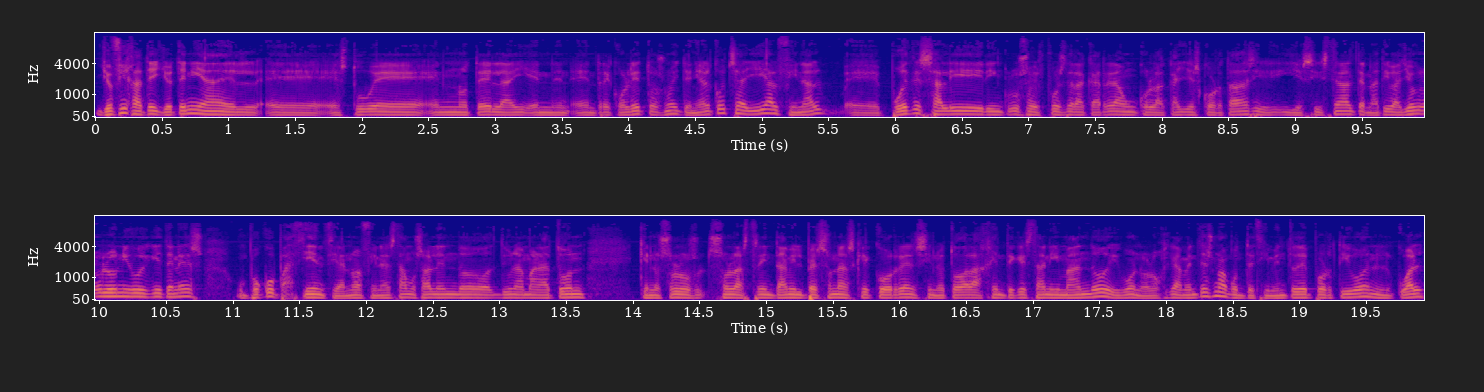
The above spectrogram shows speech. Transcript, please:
yo fíjate, yo tenía el, eh, estuve en un hotel ahí en, en- en Recoletos, ¿no? Y tenía el coche allí. Al final, eh, puedes salir incluso después de la carrera, aún con las calles cortadas y, y existen alternativas. Yo creo que lo único que hay que tener es un poco paciencia, ¿no? Al final estamos hablando de una maratón que no solo son las 30.000 personas que corren, sino toda la gente que está animando. Y bueno, lógicamente es un acontecimiento deportivo en el cual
